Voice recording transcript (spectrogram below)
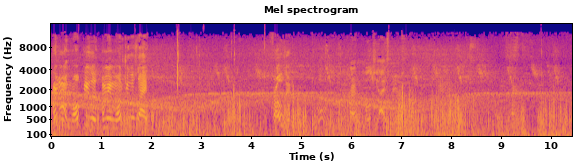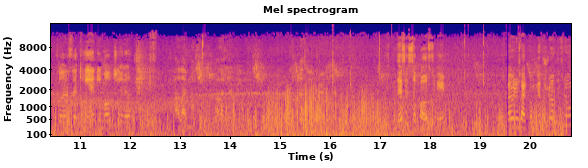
I thought mochi was. I mean, mochi like frozen. Okay, mochi ice cream. So it's a candy mochi and a I like mochi. I like red bean mochi. Oh, that's. This is supposed to be. Maybe just like a mixture of the two.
